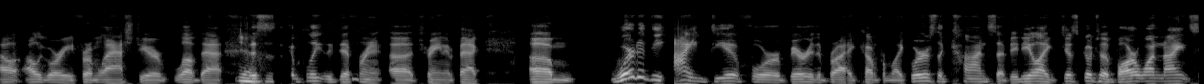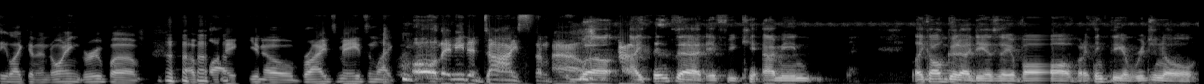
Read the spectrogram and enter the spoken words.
Al- Allegoria from last year. Love that. Yeah. This is a completely different uh, train. In fact, um, where did the idea for Bury the Bride come from? Like, where's the concept? Did you like just go to a bar one night and see like an annoying group of of like you know bridesmaids and like, oh, they need to die somehow? Well, I think that if you can't, I mean, like all good ideas, they evolve. But I think the original,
